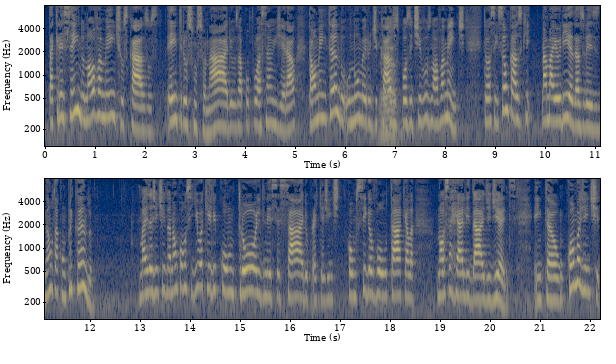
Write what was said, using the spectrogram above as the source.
está crescendo novamente os casos entre os funcionários, a população em geral, está aumentando o número de casos positivos novamente. Então, assim, são casos que, na maioria das vezes, não está complicando, mas a gente ainda não conseguiu aquele controle necessário para que a gente consiga voltar àquela nossa realidade de antes. Então, como a gente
